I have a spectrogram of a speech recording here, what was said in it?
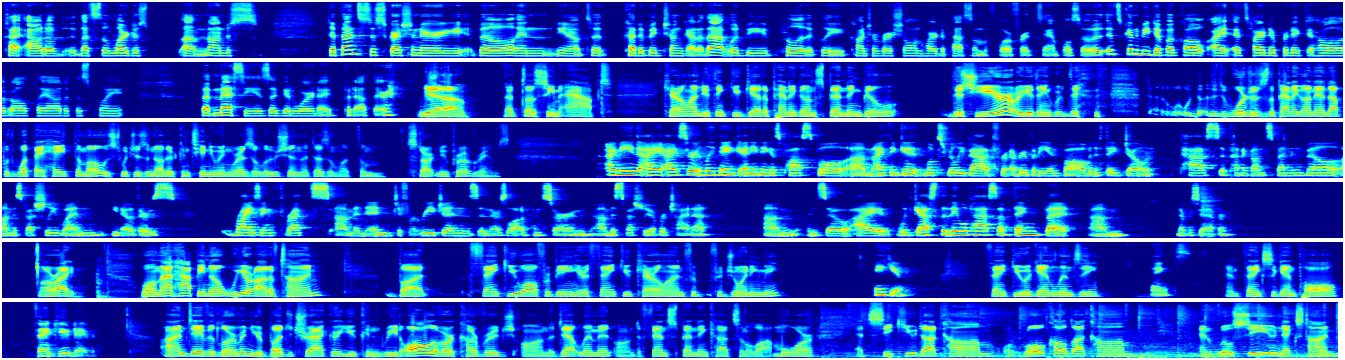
cut out of. That's the largest um, non defense discretionary bill and you know to cut a big chunk out of that would be politically controversial and hard to pass on the floor for example so it's going to be difficult I, it's hard to predict how it all play out at this point but messy is a good word i'd put out there. Yeah that does seem apt. Caroline do you think you get a pentagon spending bill this year or you think or does the pentagon end up with what they hate the most which is another continuing resolution that doesn't let them start new programs? I mean, I, I, certainly think anything is possible. Um, I think it looks really bad for everybody involved if they don't pass a Pentagon spending bill, um, especially when you know there's rising threats um, in, in, different regions and there's a lot of concern, um, especially over China. Um, and so I would guess that they will pass something, but um, never say never. All right. Well, on that happy note, we are out of time, but thank you all for being here. Thank you, Caroline, for, for joining me. Thank you. Thank you again, Lindsay. Thanks. And thanks again, Paul. Thank you, David. I'm David Lerman, your budget tracker. You can read all of our coverage on the debt limit, on defense spending cuts, and a lot more at cq.com or rollcall.com. And we'll see you next time.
